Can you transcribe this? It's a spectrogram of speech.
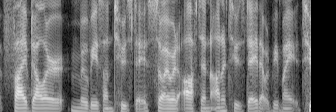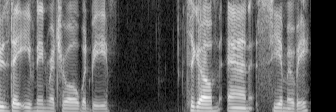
$5 movies on Tuesdays. So I would often, on a Tuesday, that would be my Tuesday evening ritual, would be to go and see a movie.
